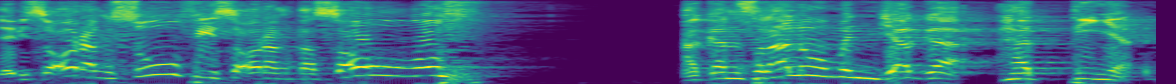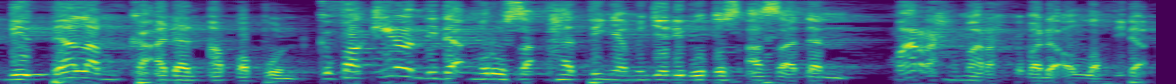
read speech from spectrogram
Jadi seorang sufi, seorang tasawuf akan selalu menjaga hatinya di dalam keadaan apa pun. Kefakiran tidak merusak hatinya menjadi putus asa dan marah-marah kepada Allah tidak.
